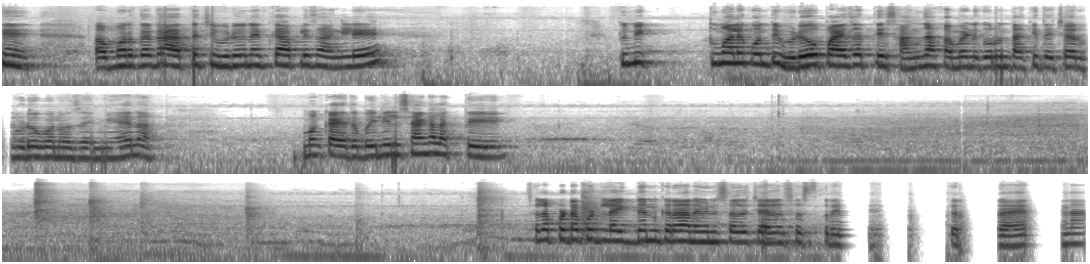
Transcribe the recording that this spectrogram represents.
अमर दादा आताचे व्हिडिओ नाहीत का आपले चांगले? तुम्ही तुम्हाला कोणते व्हिडिओ पाहिजेत ते सांगा कमेंट करून टाकी त्याच्यावर व्हिडिओ बनव जाईन मी आहे ना? मग काय तर बहिणीला सांगा लागते. चला पटापट लाईक डन करा नवीन असाल चॅनल सबस्क्राईब करा ना?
